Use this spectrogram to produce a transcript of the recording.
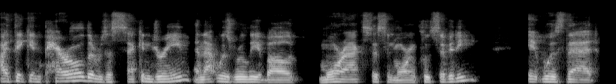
I think in parallel, there was a second dream, and that was really about more access and more inclusivity. It was that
